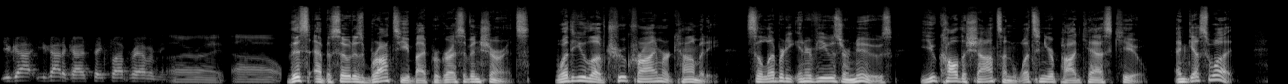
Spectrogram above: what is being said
You got you got it, guys. Thanks a lot for having me. All right. Uh, This episode is brought to you by Progressive Insurance. Whether you love true crime or comedy, celebrity interviews or news, you call the shots on what's in your podcast queue. And guess what?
